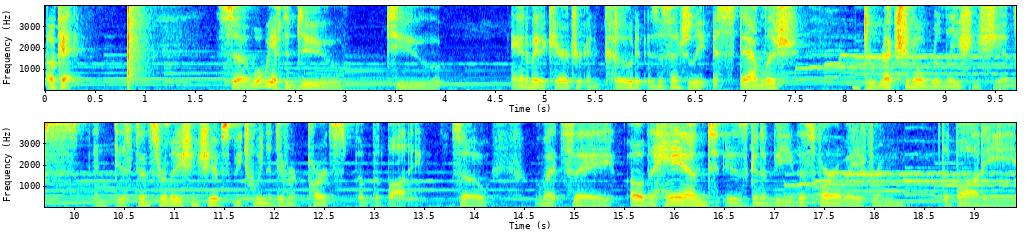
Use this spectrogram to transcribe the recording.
Okay, so what we have to do to animate a character in code is essentially establish directional relationships and distance relationships between the different parts of the body. So we might say, oh, the hand is going to be this far away from the body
